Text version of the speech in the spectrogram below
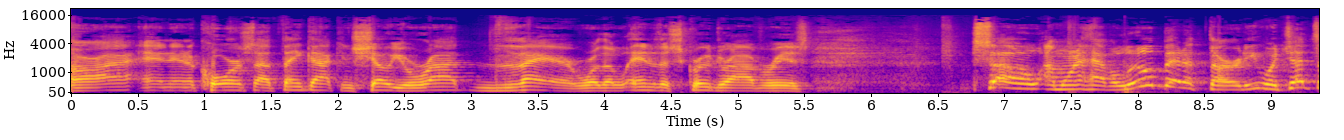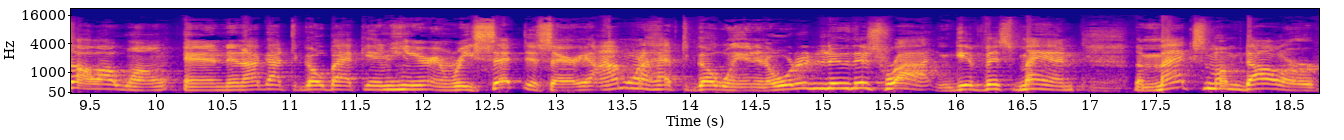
Alright, and then of course I think I can show you right there where the end of the screwdriver is. So I'm going to have a little bit of 30, which that's all I want, and then I got to go back in here and reset this area. I'm going to have to go in in order to do this right and give this man the maximum dollar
